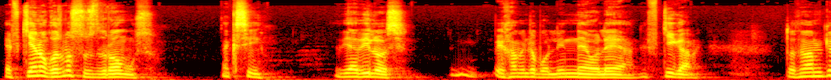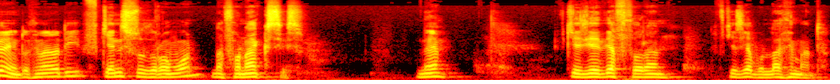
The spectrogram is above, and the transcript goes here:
ευκαιρία ο κόσμος στους δρόμους. Εντάξει, διαδήλωση. Είχαμε και πολύ νεολαία. Ευκήκαμε. Το θέμα ποιο είναι; Το θέμα είναι ότι ευκαιρίες στον δρόμο να φωνάξεις. Ναι. Ευκαιρίες για διαφθορά. Ευκαιρίες για πολλά θέματα.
